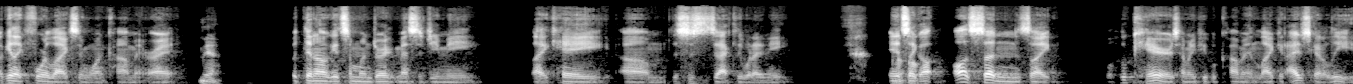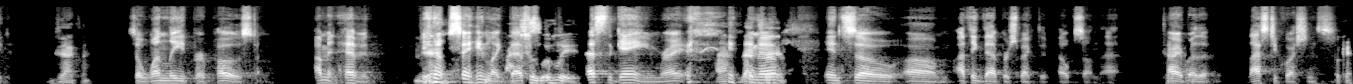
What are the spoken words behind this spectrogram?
I'll get like four likes and one comment, right? Yeah. But then I'll get someone direct messaging me like, "Hey, um, this is exactly what I need." And it's like all, all of a sudden, it's like, well, who cares how many people comment and like it? I just got a lead. Exactly. So one lead per post, I'm in heaven. You know what I'm saying? Like that's Absolutely. that's the game, right? Uh, that's you know? It. And so um, I think that perspective helps on that. Definitely. All right, brother. Last two questions. Okay.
